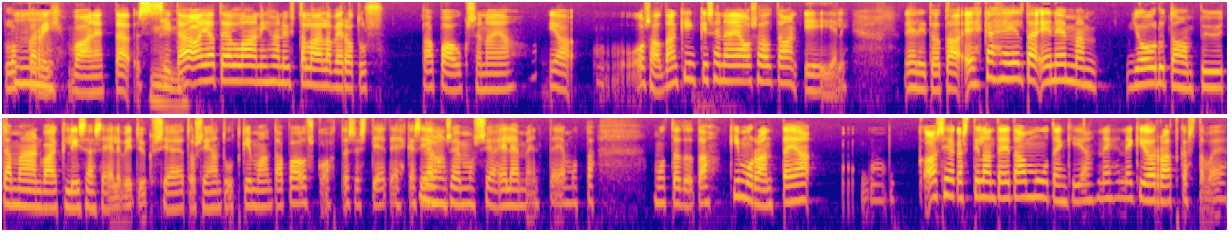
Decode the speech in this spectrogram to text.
blokkari, mm. vaan että niin. sitä ajatellaan ihan yhtä lailla verotustapauksena ja, ja osaltaan kinkkisenä ja osaltaan ei. Eli, eli tota, ehkä heiltä enemmän joudutaan pyytämään vaikka lisäselvityksiä ja tosiaan tutkimaan tapauskohtaisesti, että ehkä siellä Joo. on semmoisia elementtejä, mutta, mutta tota, kimurantteja, asiakastilanteita on muutenkin ja ne, nekin on ratkaistavoja.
